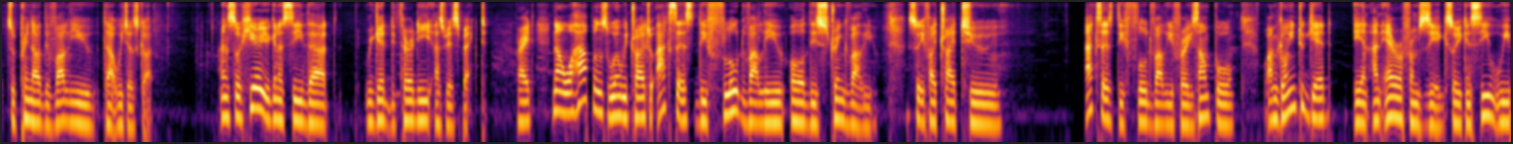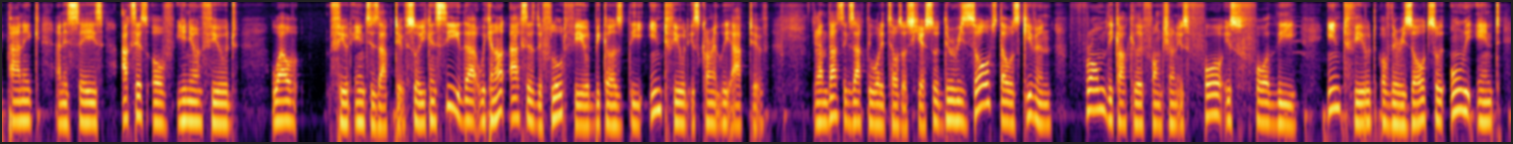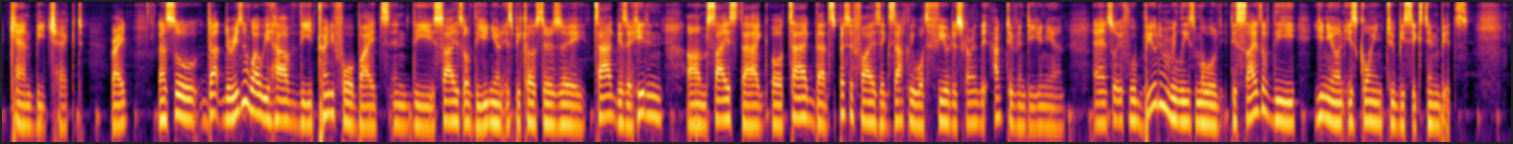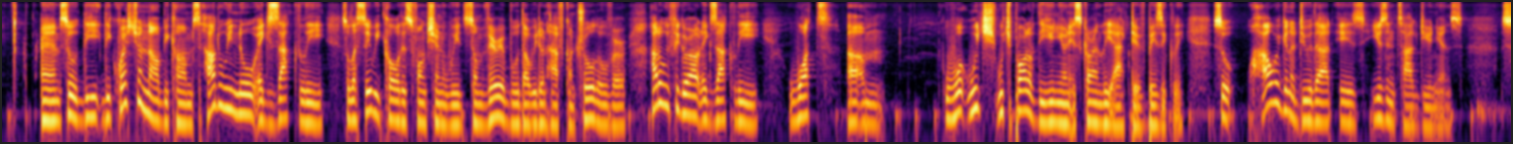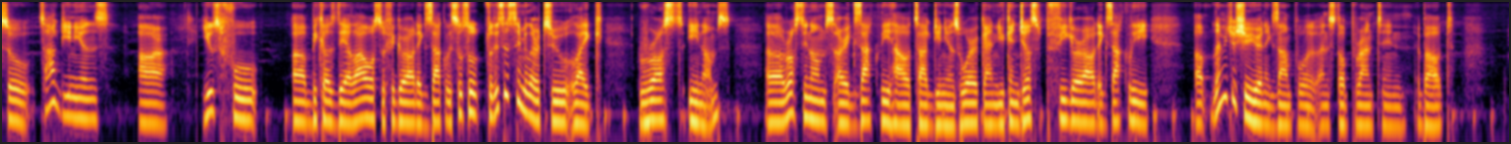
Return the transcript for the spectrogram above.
to print out the value that we just got. And so here you're going to see that we get the 30 as we expect, right? Now, what happens when we try to access the float value or the string value? So if I try to access the float value, for example, I'm going to get an, an error from Zig. So you can see we panic and it says access of union field while field int is active. So you can see that we cannot access the float field because the int field is currently active. And that's exactly what it tells us here. So the result that was given from the calculate function is for is for the int field of the result. So only int can be checked, right? And so that the reason why we have the 24 bytes in the size of the union is because there's a tag, there's a hidden um, size tag or tag that specifies exactly what field is currently active in the union. And so if we build in release mode, the size of the union is going to be 16 bits. And so the, the question now becomes, how do we know exactly, so let's say we call this function with some variable that we don't have control over. How do we figure out exactly what, um, what, which, which part of the union is currently active basically? So how we're going to do that is using tagged unions. So tagged unions are useful uh, because they allow us to figure out exactly. So so so this is similar to like Rust enums. Uh, Rust enums are exactly how tagged unions work, and you can just figure out exactly. Uh, let me just show you an example and stop ranting about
